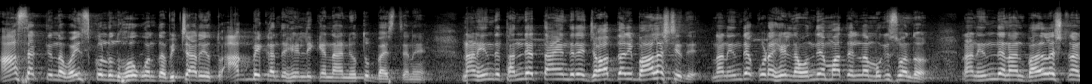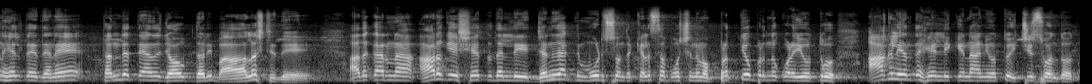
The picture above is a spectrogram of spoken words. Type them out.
ಆಸಕ್ತಿಯಿಂದ ವಹಿಸ್ಕೊಳ್ಳೊಂದು ಹೋಗುವಂಥ ವಿಚಾರ ಇವತ್ತು ಆಗಬೇಕಂತ ಹೇಳಲಿಕ್ಕೆ ನಾನು ಇವತ್ತು ಬಯಸ್ತೇನೆ. ನಾನು ಹಿಂದೆ ತಂದೆ ತಾಯಂದರೆ ಜವಾಬ್ದಾರಿ ಭಾಳಷ್ಟಿದೆ ನಾನು ಹಿಂದೆ ಕೂಡ ಹೇಳಿ ನಾನು ಒಂದೇ ಮಾತಲ್ಲಿ ನಾನು ಮುಗಿಸುವಂಥವ್ರು ನಾನು ಹಿಂದೆ ನಾನು ಭಾಳಷ್ಟು ನಾನು ಹೇಳ್ತಾ ಇದ್ದೇನೆ, ತಂದೆ ತಾಯಂದ್ರ ಜವಾಬ್ದಾರಿ ಭಾಳಷ್ಟಿದೆ ಆದ ಕಾರಣ ಆರೋಗ್ಯ ಕ್ಷೇತ್ರದಲ್ಲಿ ಜನಜಾಗೃತಿ ಮೂಡಿಸುವಂಥ ಕೆಲಸ ಬಹುಶಃ ನಿಮ್ಮ ಪ್ರತಿಯೊಬ್ಬರನ್ನು ಕೂಡ ಇವತ್ತು ಆಗಲಿ ಅಂತ ಹೇಳಲಿಕ್ಕೆ ನಾನು ಇವತ್ತು ಇಚ್ಛಿಸುವಂಥದ್ದು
